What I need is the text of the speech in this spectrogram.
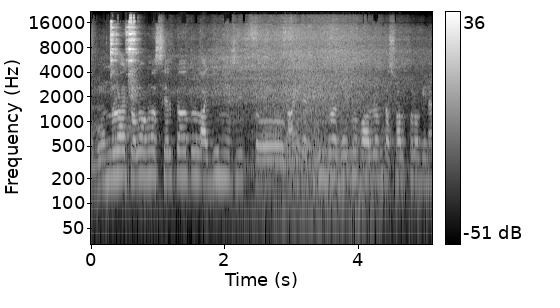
তো বন্ধুরা, চলো আমরা সেলটা তো লাগিয়ে নিয়েছি, তো গাড়িটা ফিটিং করে দেখব প্রবলেমটা সলভ হলো কিনা।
